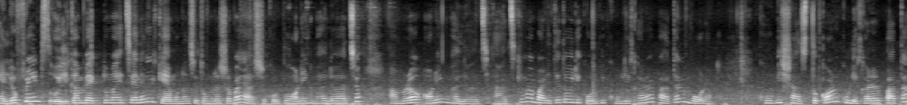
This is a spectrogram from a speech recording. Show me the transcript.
Hello friends, welcome back to my channel. কেমন আছো তোমরা সবাই? আশা করব অনেক ভালো আছো। আমরাও অনেক ভালো আছি। আজকে মা বাড়িতে তৈরি করবে কুলেখাড়া পাতার বড়া। খুবই স্বাস্থ্যকর কুলেখাড়ার পাতা।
